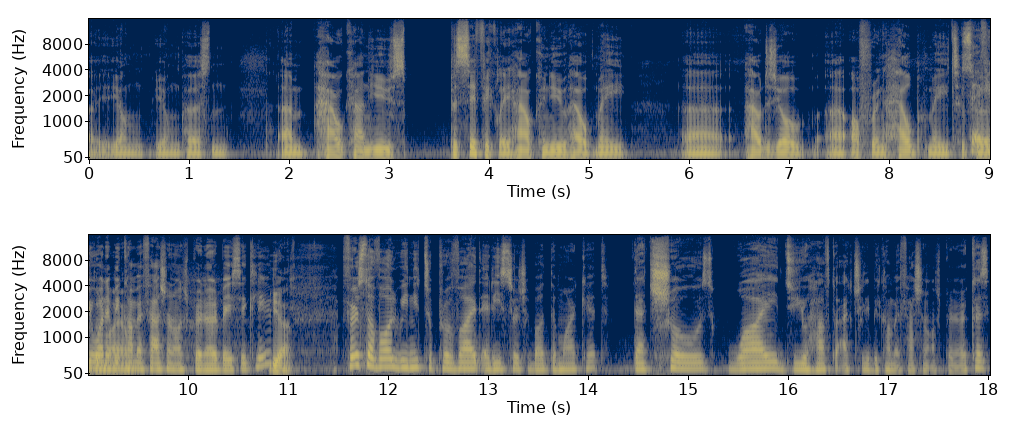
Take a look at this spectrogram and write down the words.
a young young person. Um, how can you specifically? How can you help me uh, how does your uh, offering help me to? So, if you want to become own? a fashion entrepreneur, basically, yeah. First of all, we need to provide a research about the market that shows why do you have to actually become a fashion entrepreneur because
